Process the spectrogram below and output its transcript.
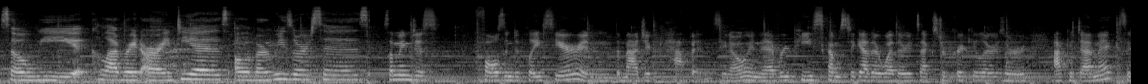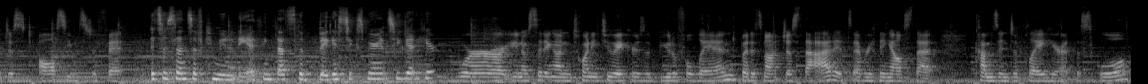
So we collaborate our ideas, all of our resources. Something just falls into place here and the magic happens, you know, and every piece comes together, whether it's extracurriculars or academics, it just all seems to fit. It's a sense of community. I think that's the biggest experience you get here. We're, you know, sitting on 22 acres of beautiful land, but it's not just that, it's everything else that comes into play here at the school.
